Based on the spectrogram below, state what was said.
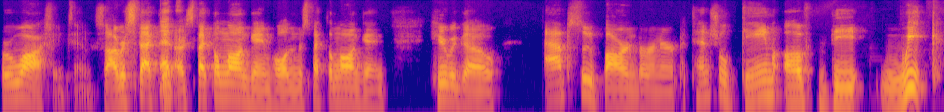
for Washington. So I respect it. I respect the long game, Holden. Respect the long game. Here we go. Absolute barn burner. Potential game of the week.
